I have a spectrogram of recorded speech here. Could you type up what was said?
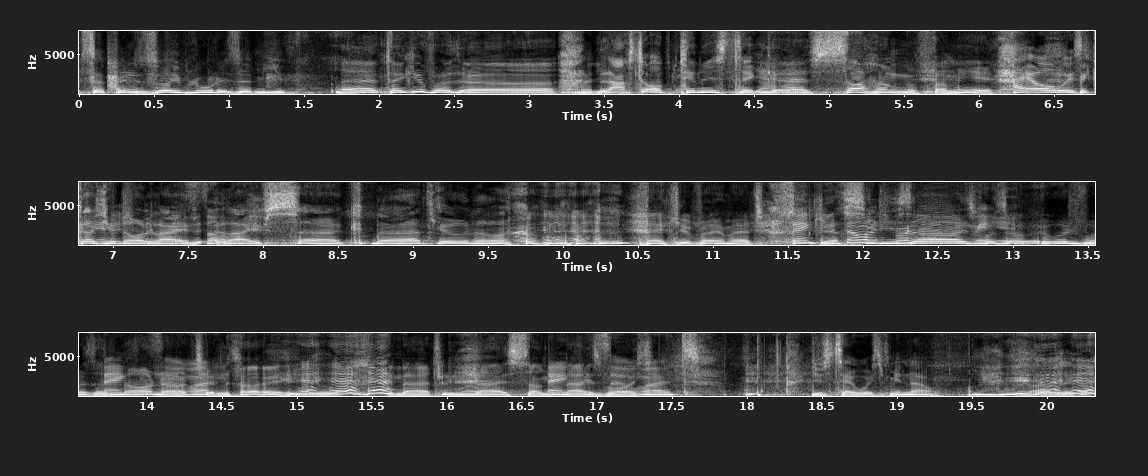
Elle s'appelle Soë Blue, les amis. Uh, thank you for the Magnifique. last optimistic uh, song for me. I always Because you know with life this life suck, but you know. Thank you very much. Thank you Merci so much Lisa. for having it was, me. a, it was an Thank you so to know you. Nice, nice song, Thank nice you so much. You stay with me now. Yeah.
